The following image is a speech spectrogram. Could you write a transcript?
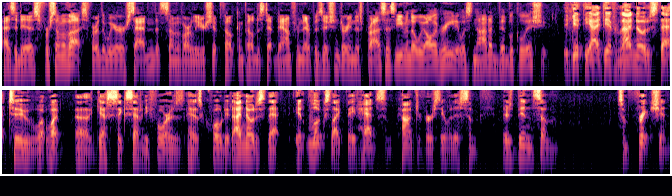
as it is for some of us. Further, we are saddened that some of our leadership felt compelled to step down from their position during this process, even though we all agreed it was not a biblical issue. You get the idea from that. I noticed that too. What, what uh, guest 674 has, has quoted. I noticed that it looks like they've had some controversy over this. Some there's been some some friction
